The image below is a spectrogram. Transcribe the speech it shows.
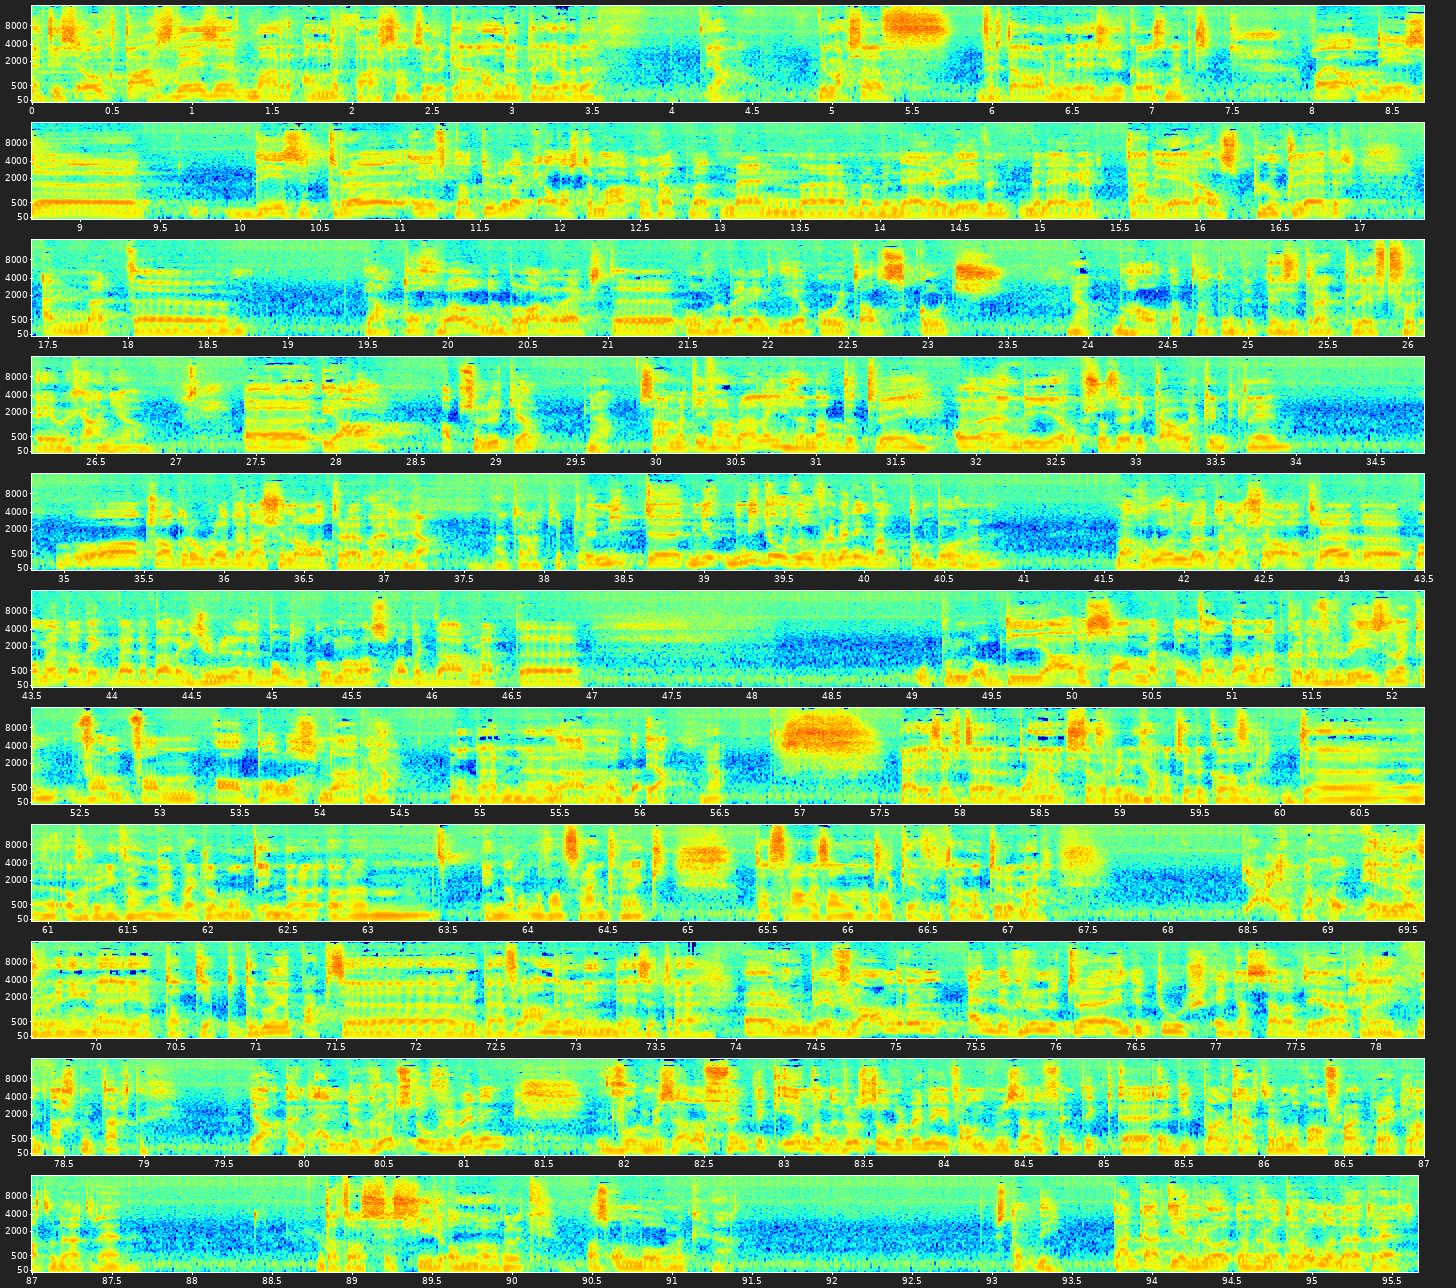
Het is ook paars deze, maar ander paars natuurlijk. In een andere periode. Ja. Je mag zelf vertellen waarom je deze gekozen hebt. Oh ja, deze, deze trui heeft natuurlijk alles te maken gehad met mijn, eh, met mijn eigen leven, mijn eigen carrière als ploegleider. En met uh, ja, toch wel de belangrijkste overwinning die ik ooit als coach Ja. behaald heb natuurlijk. Deze trui kleeft voor eeuwig aan jou. Eh, ja, absoluut ja. Ja. Samen met die van Rally, zijn dat de twee truien die je op José de Kouwer kunt kleven? Oh, ik zou er ook nog de nationale trui bij doen. ja, uiteraard. Je hebt ook... Eh, niet, eh, niet, niet door de overwinning van Tom Bonen. Hè. Maar gewoon eh, de nationale trui. De, het moment dat ik bij de Belgische Wielersbond gekomen was, wat ik daar met, eh, op, een, op die jaren samen met Tom van Dammen heb kunnen verwezenlijken. Van, van oudbollig naar... Ja, modern. eh, naar ja. Ja. Ja, je zegt eh, de belangrijkste overwinning gaat natuurlijk over de overwinning van eh, Greg LeMond in de, ehm, in de Ronde van Frankrijk. Dat verhaal is al een aantal keer verteld natuurlijk, maar ja, je hebt nog wel meerdere overwinningen. Hè? Je, hebt dat, je hebt de dubbel gepakt, eh Roubaix Vlaanderen in deze trui. Eh, Roubaix Vlaanderen en de groene trui in de Tour in datzelfde jaar. Allee. In 88. Ja, en, en de grootste overwinning voor mezelf vind ik, een van de grootste overwinningen van mezelf vind ik, eh Eddie Plankaart de Ronde van Frankrijk laten uitrijden. Dat was schier onmogelijk. Was onmogelijk. Ja. Stop niet. Plankaart die een, gro- een grote ronde uitrijdt.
